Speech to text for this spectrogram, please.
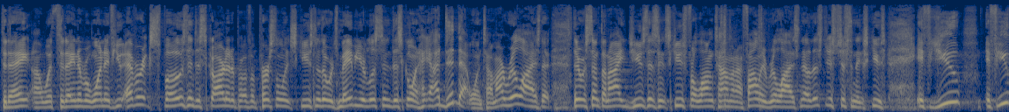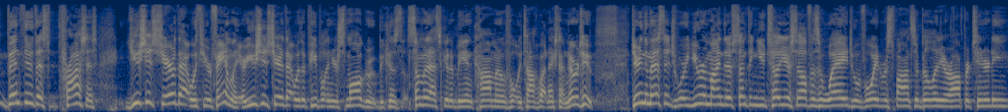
today. Uh, with today, number one, if you ever exposed and discarded a, a, personal excuse, in other words, maybe you're listening to this going, hey, I did that one time. I realized that there was something I used as an excuse for a long time, and I finally realized, no, this is just, just an excuse. If, you, if you've been through this process, you should share that with your family, or you should share that with the people in your small group, because some of that's going to be in common with what we talk about next time. Number two, during the message where you're reminded of something you tell yourself as a way to avoid responsibility or opportunity.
